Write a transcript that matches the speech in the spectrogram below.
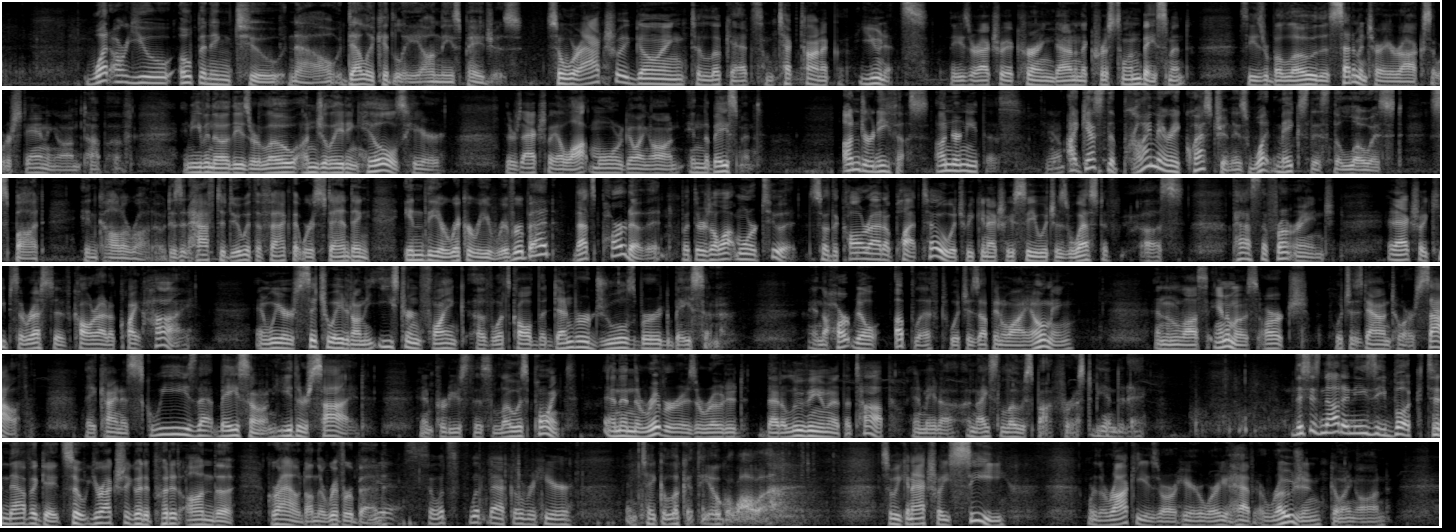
What are you opening to now, delicately, on these pages? So, we're actually going to look at some tectonic units. These are actually occurring down in the crystalline basement so these are below the sedimentary rocks that we're standing on top of. And even though these are low undulating hills here, there's actually a lot more going on in the basement. Underneath us. Underneath us. Yep. I guess the primary question is what makes this the lowest spot in Colorado? Does it have to do with the fact that we're standing in the Arickaree riverbed? That's part of it, but there's a lot more to it. So the Colorado Plateau, which we can actually see, which is west of us, past the Front Range, it actually keeps the rest of Colorado quite high. And we are situated on the eastern flank of what's called the Denver Julesburg Basin. And the Hartville Uplift, which is up in Wyoming, and then the Las Animas Arch, which is down to our south, they kind of squeeze that basin on either side and produce this lowest point. And then the river has eroded that alluvium at the top and made a, a nice low spot for us to be in today. This is not an easy book to navigate. So you're actually going to put it on the ground, on the riverbed. Yes. So let's flip back over here and take a look at the Ogallala. So we can actually see where the Rockies are here, where you have erosion going on,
